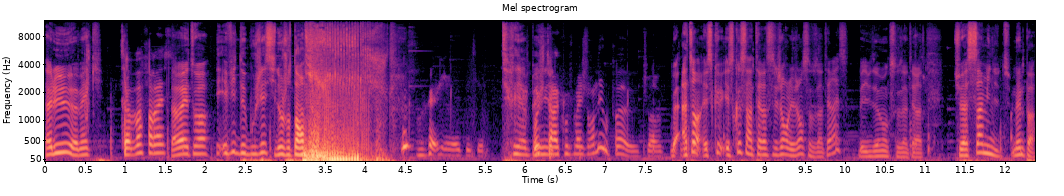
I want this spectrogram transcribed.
Salut, euh, mec. Ça va, Fares Ça va et toi? Évite de bouger, sinon j'entends... Ouais, peu. Moi, je te raconte ma journée ou pas euh, tu Bah, attends, est-ce que, est que ça intéresse les gens? Les gens, ça vous intéresse? Bah, évidemment que ça vous intéresse. Tu as 5 minutes, même pas.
